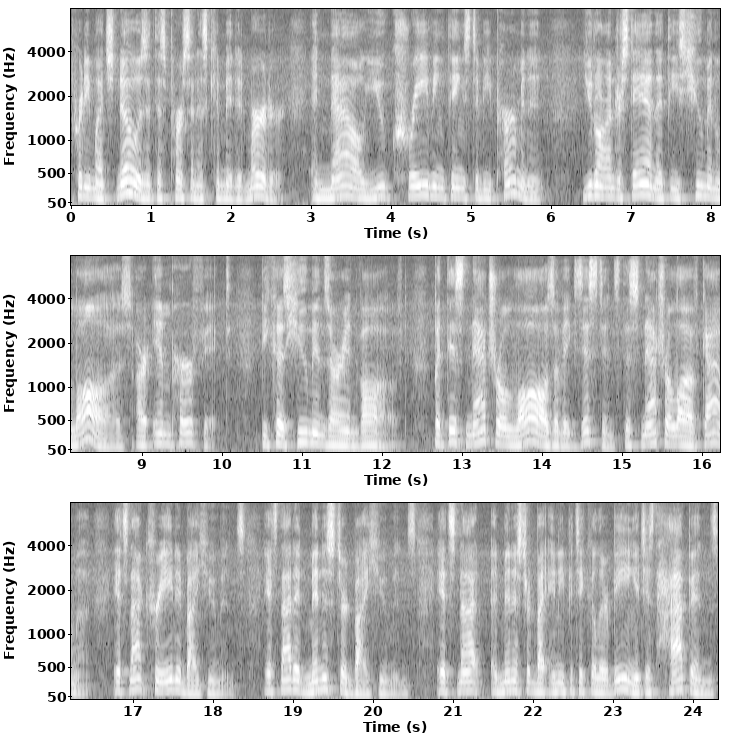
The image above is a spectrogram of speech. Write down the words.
pretty much knows that this person has committed murder. And now you craving things to be permanent, you don't understand that these human laws are imperfect because humans are involved. But this natural laws of existence, this natural law of karma, it's not created by humans. It's not administered by humans. It's not administered by any particular being. It just happens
